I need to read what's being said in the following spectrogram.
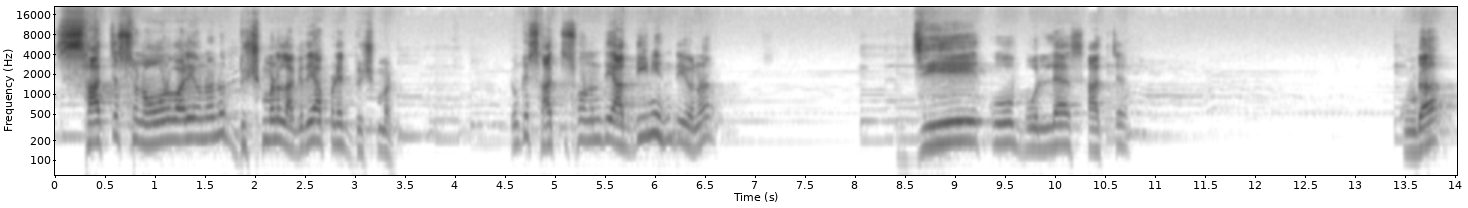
ਸੱਚ ਸੁਣਾਉਣ ਵਾਲੇ ਉਹਨਾਂ ਨੂੰ ਦੁਸ਼ਮਣ ਲੱਗਦੇ ਆ, ਆਪਣੇ ਦੁਸ਼ਮਣ। ਕਿਉਂਕਿ ਸੱਚ ਸੁਣਨ ਦੇ ਆਦੀ ਨਹੀਂ ਹੁੰਦੇ ਹੋ ਨਾ। ਜੇ ਕੋ ਬੋਲੇ ਸੱਚ, ਕੂੜਾ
